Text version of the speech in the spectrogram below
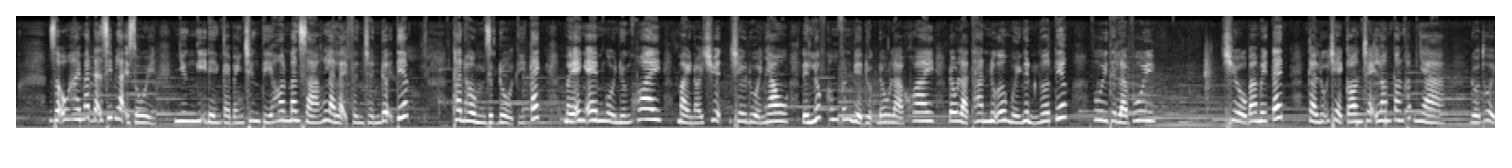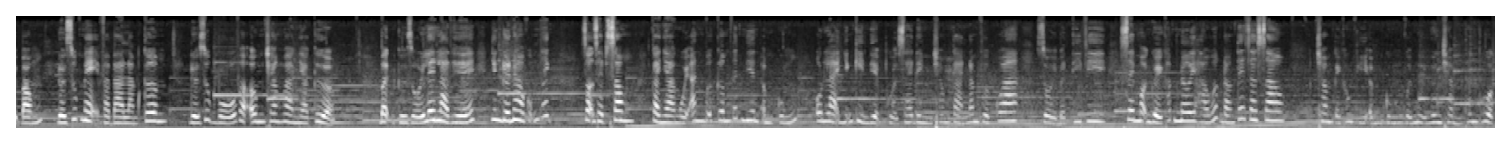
Dẫu hai mắt đã díp lại rồi, nhưng nghĩ đến cái bánh trưng tí hon ban sáng là lại phần chấn đợi tiếp. Than hồng rực đổ tí tách, mấy anh em ngồi nướng khoai, mải nói chuyện, trêu đùa nhau, đến lúc không phân biệt được đâu là khoai, đâu là than nữa mới ngẩn ngơ tiếc, vui thật là vui. Chiều 30 Tết, cả lũ trẻ con chạy lon ton khắp nhà, đứa thổi bóng, đứa giúp mẹ và bà làm cơm, đứa giúp bố và ông trang hoàng nhà cửa. Bận cứ dối lên là thế, nhưng đứa nào cũng thích. Dọn dẹp xong, cả nhà ngồi ăn bữa cơm tất niên ấm cúng, ôn lại những kỷ niệm của gia đình trong cả năm vừa qua, rồi bật tivi xem mọi người khắp nơi háo hức đón Tết ra sao, trong cái không khí ấm cúng với mùi hương trầm thân thuộc.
